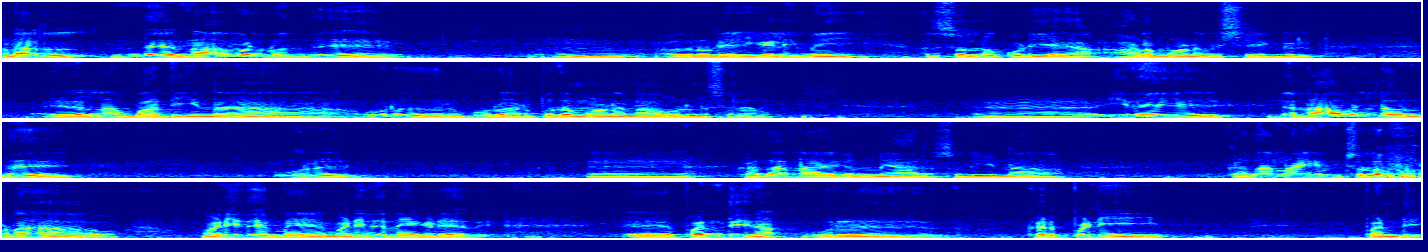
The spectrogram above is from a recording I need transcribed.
ஆனால் இந்த நாவல் வந்து அதனுடைய எளிமை அது சொல்லக்கூடிய ஆழமான விஷயங்கள் இதெல்லாம் பார்த்தீங்கன்னா ஒரு ரொம்ப ஒரு அற்புதமான நாவல்னு சொல்லணும். இது இந்த நாவலில் வந்து ஒரு கதாநாயகன் யாருன்னு சொன்னீங்கன்னா கதாநாயகன் சொல்லப்போனால் மனிதமே மனிதனே கிடையாது. பன்றி தான். ஒரு கற்பிணி பன்றி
